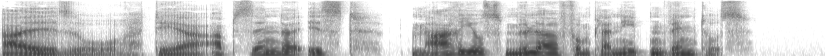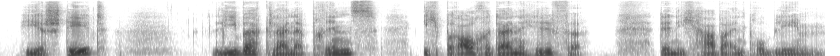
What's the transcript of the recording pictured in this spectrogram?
Also, der Absender ist Marius Müller vom Planeten Ventus. Hier steht Lieber kleiner Prinz, ich brauche deine Hilfe, denn ich habe ein Problem.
